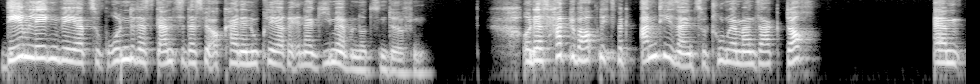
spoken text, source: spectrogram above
dem legen wir ja zugrunde das Ganze, dass wir auch keine nukleare Energie mehr benutzen dürfen. Und das hat überhaupt nichts mit Anti-Sein zu tun, wenn man sagt, doch, ähm,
